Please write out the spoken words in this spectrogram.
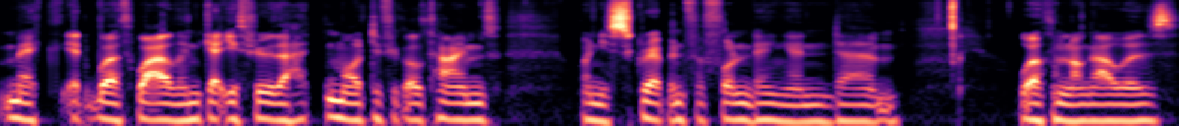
make it worthwhile and get you through the more difficult times when you're scraping for funding and um, working long hours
